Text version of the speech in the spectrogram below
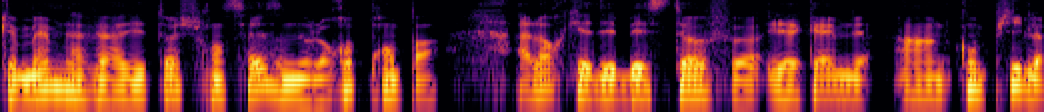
que même la variétoche française ne le reprend pas. Alors qu'il y a des best-of, euh, il y a quand même un compile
